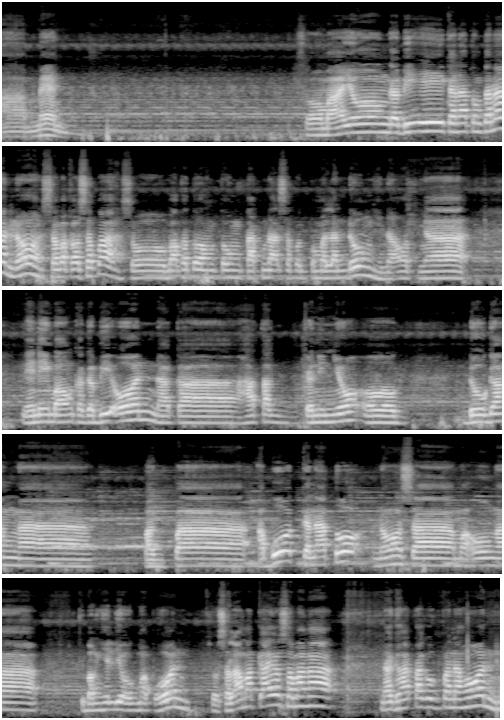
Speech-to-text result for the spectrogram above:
Amen. So, mayong gabi eh, kanatong tanan, no? Sa makausapa. So, makato ang tong takna sa pagpamalandong. Hinaot nga, nining maong kagabion, nakahatag kaninyo o dugang ah, pagpaabot kanato no sa maong ah, ebanghelyo ug mapuhon. So salamat kayo sa mga naghatag og panahon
